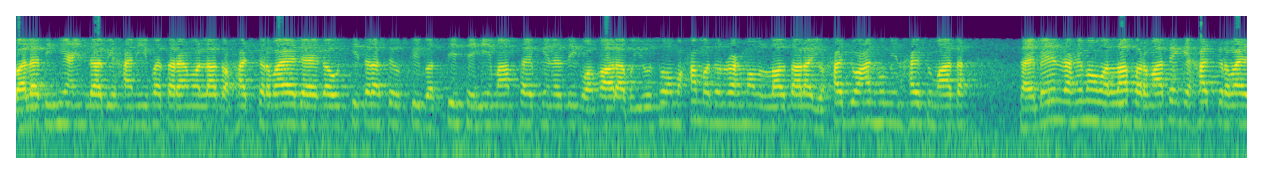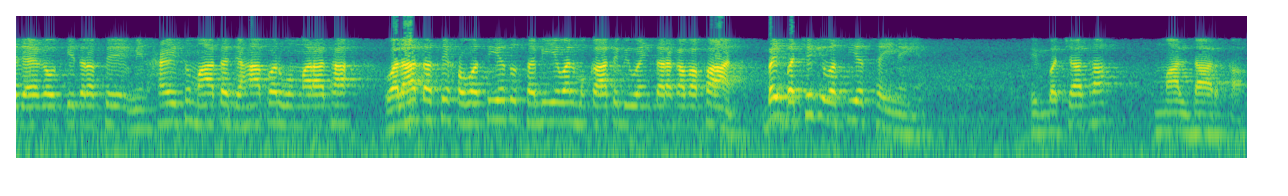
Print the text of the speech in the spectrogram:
بلد ہی آئندہ بھی حنیفت رحم اللہ. تو حج کروایا جائے گا اس کی طرف سے، اس کی بستی سے ہی امام صاحب کے نزدیک۔ وقال ابو یوسف، محمد الرحم اللہ تعالیٰ یو حج من حیث ماتا صاحبین رحمہ اللہ فرماتے ہیں کہ حج کروایا جائے گا اس کی طرف سے من حیث ماتا جہاں پر وہ مرا تھا۔ ولا تصح وصیت الصبی والمکاتب وان ترک وفان بھائی، بچے کی وصیت صحیح نہیں ہے۔ ایک بچہ تھا، مالدار تھا۔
